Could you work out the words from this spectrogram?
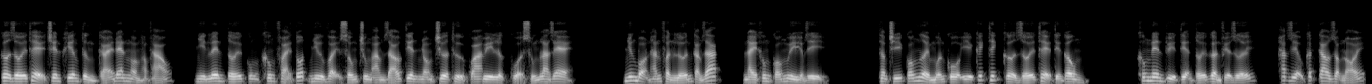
Cơ giới thể trên khiêng từng cái đen ngòm học tháo, nhìn lên tới cũng không phải tốt như vậy sống chung ám giáo tiên nhóm chưa thử qua uy lực của súng laser. Nhưng bọn hắn phần lớn cảm giác, này không có nguy hiểm gì. Thậm chí có người muốn cố ý kích thích cơ giới thể tiến công. Không nên tùy tiện tới gần phía dưới hát rượu cất cao giọng nói,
